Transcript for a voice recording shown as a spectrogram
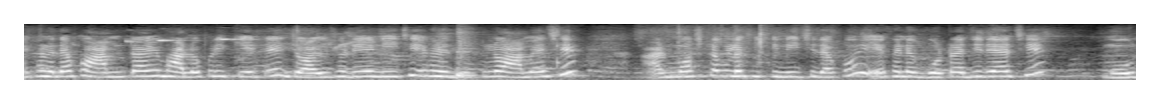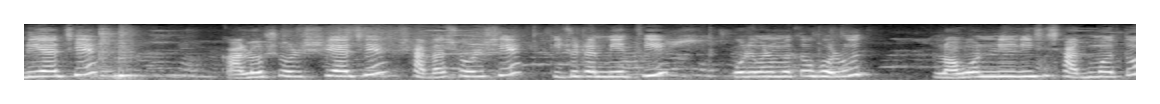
এখানে দেখো আমটা আমি ভালো করে কেটে জল ঝরিয়ে নিয়েছি। এখানে দু কিলো আম আছে। আর মশলাগুলো কী কী নিয়েছি দেখো? এখানে গোটা জিরে আছে, মৌরি আছে, কালো সর্ষে আছে, সাদা সর্ষে, কিছুটা মেথি, পরিমাণ মতো হলুদ, লবণ নিয়ে নিয়েছি স্বাদ মতো।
